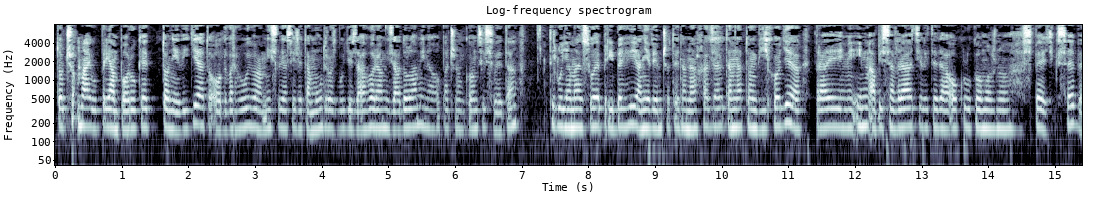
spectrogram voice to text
to, čo majú priam po ruke, to nevidia, to odvrhujú a myslia si, že tá múdrosť bude za horami, za dolami na opačnom konci sveta. Tí ľudia majú svoje príbehy a neviem, čo teda nachádzajú tam na tom východe a praje im, aby sa vrátili teda okľúko možno späť k sebe.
